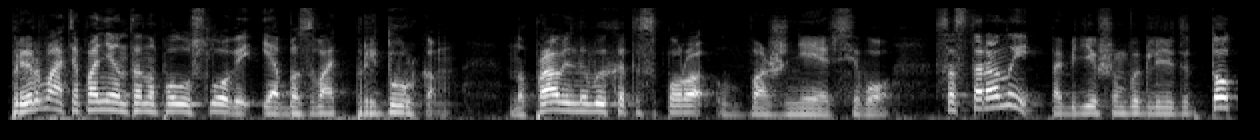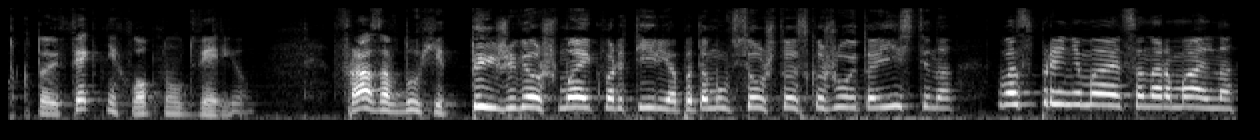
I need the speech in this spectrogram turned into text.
Прервать оппонента на полуслове и обозвать придурком. Но правильный выход из спора важнее всего. Со стороны победившим выглядит тот, кто эффектнее хлопнул дверью. Фраза в духе «ты живешь в моей квартире, а потому все, что я скажу, это истина» воспринимается нормально.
